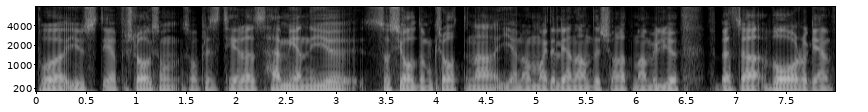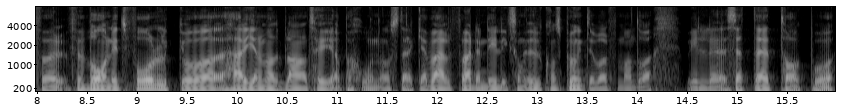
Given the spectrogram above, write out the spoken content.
på just det förslag som, som har presenterats. Här menar ju Socialdemokraterna genom Magdalena Andersson att man vill ju förbättra vardagen för, för vanligt folk och här genom att bland annat höja pensionen och stärka välfärden. Det är liksom utgångspunkten varför man då vill eh, sätta ett tak på,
